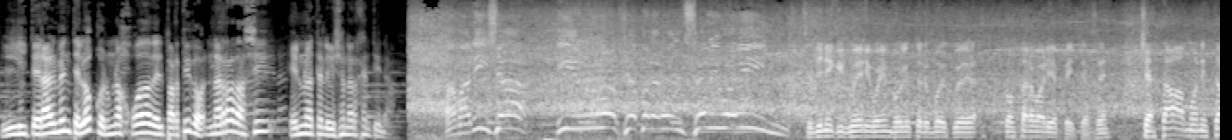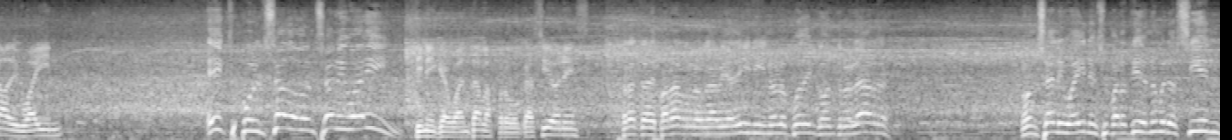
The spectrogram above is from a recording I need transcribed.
literalmente loco en una jugada del partido, narrada así en una televisión argentina. Amarilla y Gonzalo Higuaín. Se tiene que cuidar Higuaín porque esto le puede costar varias fechas. ¿eh? Ya estaba amonestado Higuaín. Expulsado Gonzalo Higuaín. Tiene que aguantar las provocaciones. Trata de pararlo Gaviadini, no lo pueden controlar. Gonzalo Higuaín en su partido número 100.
